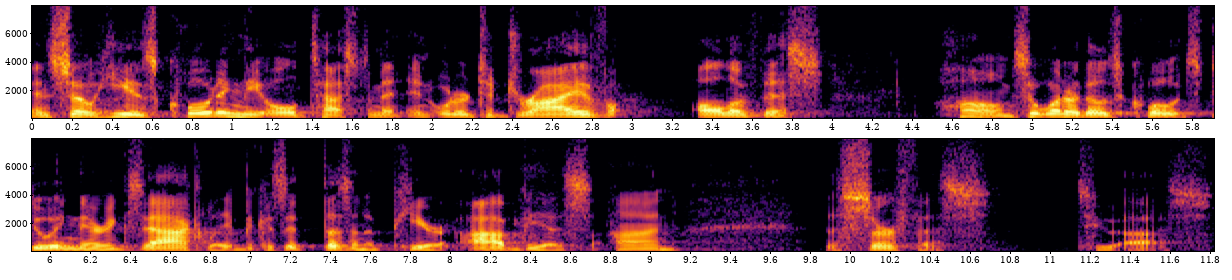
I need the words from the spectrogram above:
And so he is quoting the Old Testament in order to drive all of this home. So, what are those quotes doing there exactly? Because it doesn't appear obvious on the surface to us.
